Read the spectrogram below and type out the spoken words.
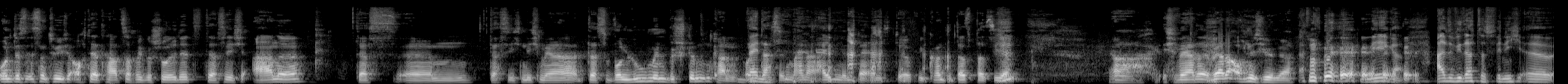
Und es ist natürlich auch der Tatsache geschuldet, dass ich ahne, dass, ähm, dass ich nicht mehr das Volumen bestimmen kann. Und Wenn. das in meiner eigenen Band. Wie konnte das passieren? Ja, ich werde, werde auch nicht jünger. Mega. Also wie gesagt, das finde ich äh,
